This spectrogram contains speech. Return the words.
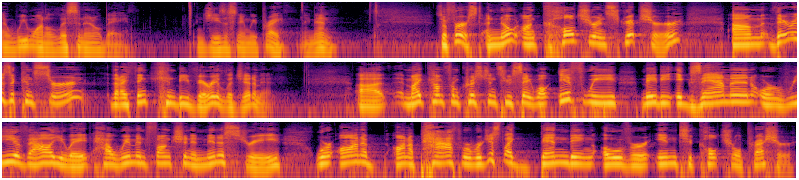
and we want to listen and obey. In Jesus' name we pray. Amen. So, first, a note on culture and scripture. Um, there is a concern that I think can be very legitimate. Uh, it might come from Christians who say, well, if we maybe examine or reevaluate how women function in ministry, we're on a, on a path where we're just like bending over into cultural pressure.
